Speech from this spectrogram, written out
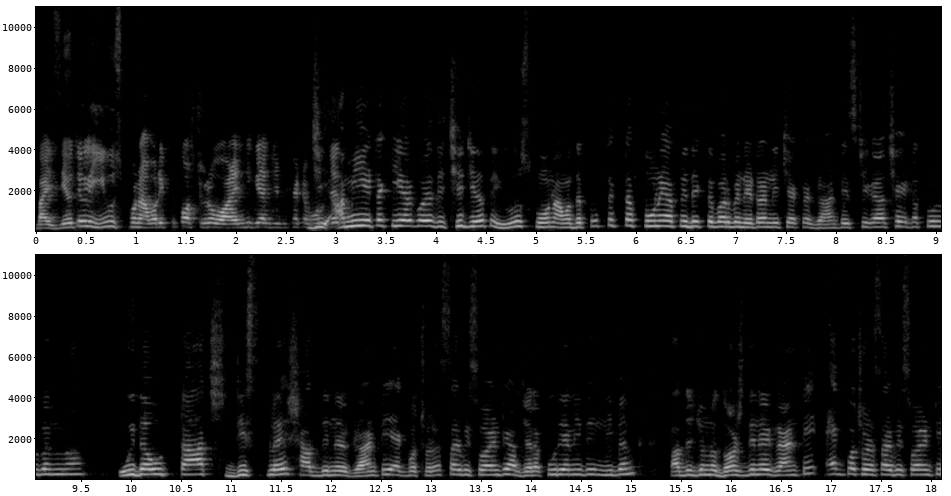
ভাই যেহেতু এগুলো ইউজ ফোন আমার একটু কষ্ট করে ওয়ারেন্টি গ্যারান্টির বিষয়টা বলতে আমি এটা ক্লিয়ার করে দিচ্ছি যেহেতু ইউজ ফোন আমাদের প্রত্যেকটা ফোনে আপনি দেখতে পারবেন এটার নিচে একটা গ্যারান্টি স্টিকার আছে এটা তুলবেন না। উইদাউট টাচ ডিসপ্লে সাত দিনের গ্যারান্টি এক বছরের সার্ভিস ওয়ারেন্টি আর যারা কুরিয়ার নিতে নিবেন তাদের জন্য দশ দিনের গ্যারান্টি এক বছরের সার্ভিস ওয়ারেন্টি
